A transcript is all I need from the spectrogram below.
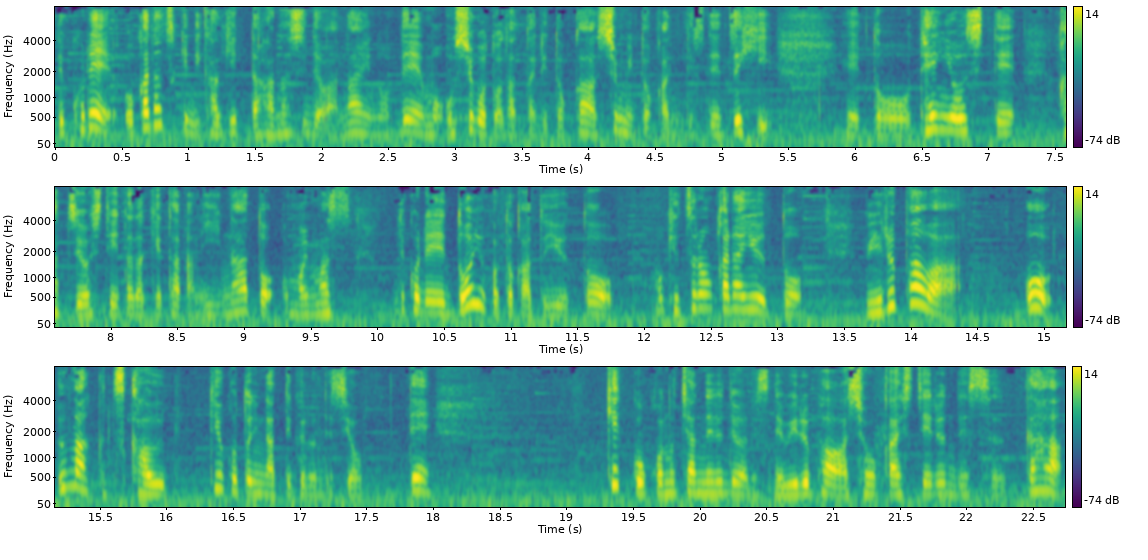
でこれお片付けに限った話ではないのでもうお仕事だったりとか趣味とかにですね是非、えーと、転用して活用していただけたらいいなと思います。でこれどういうことかというともう結論から言うとウィルパワーをうまく使うっていうことになってくるんですよ。で結構このチャンネルではですねウィルパワー紹介しているんですが、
